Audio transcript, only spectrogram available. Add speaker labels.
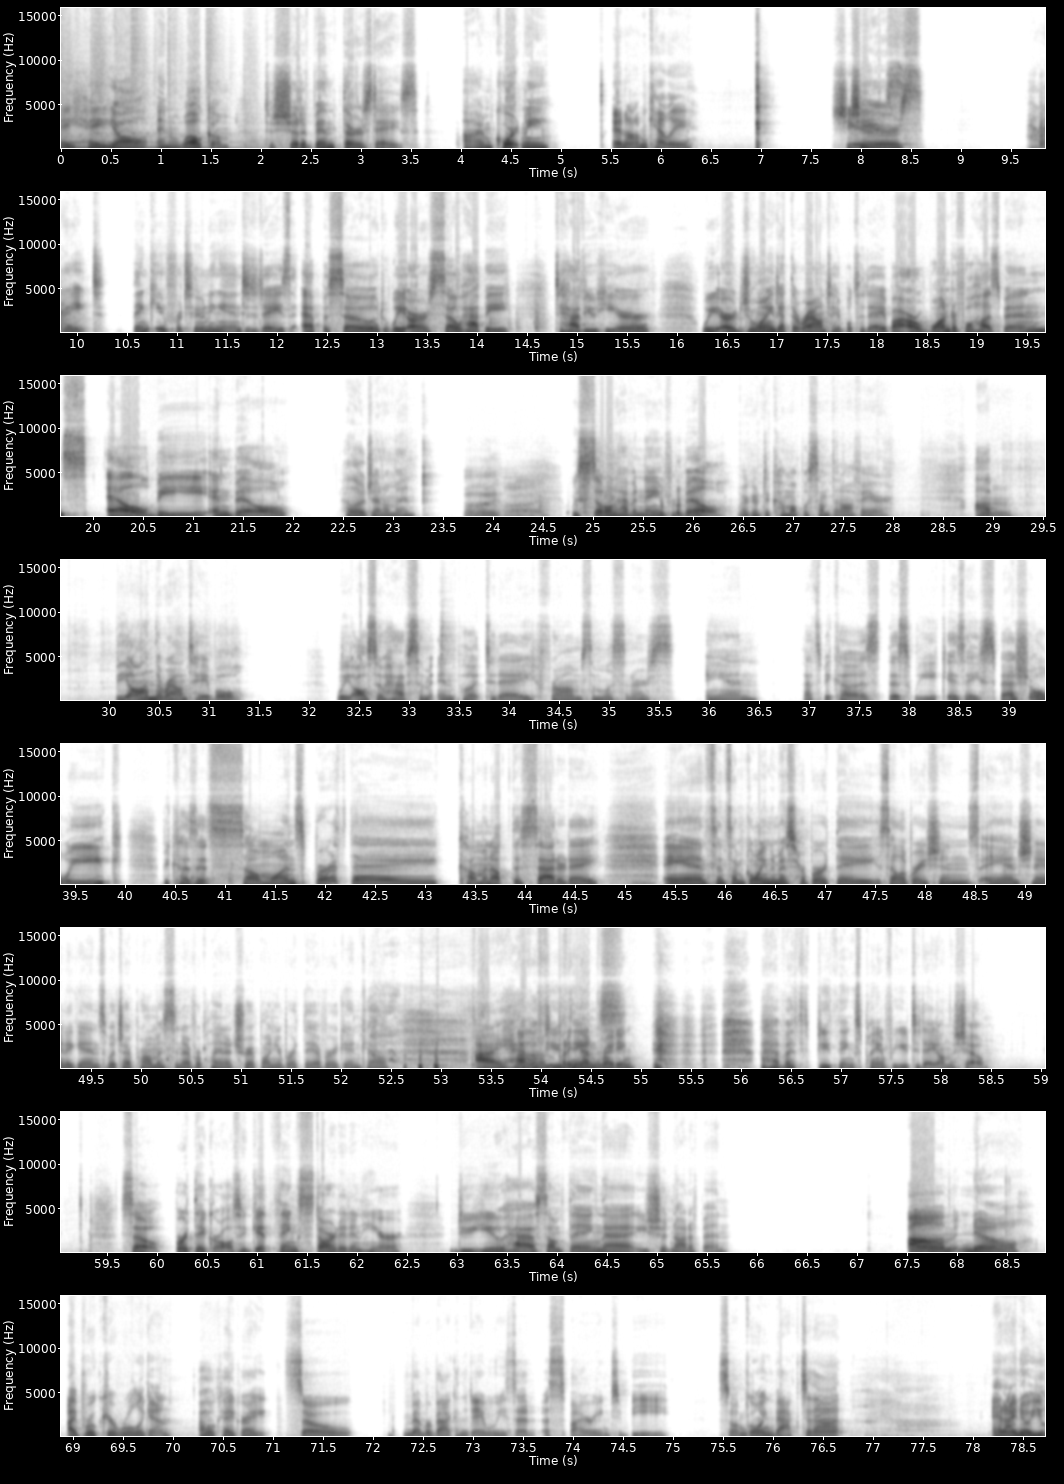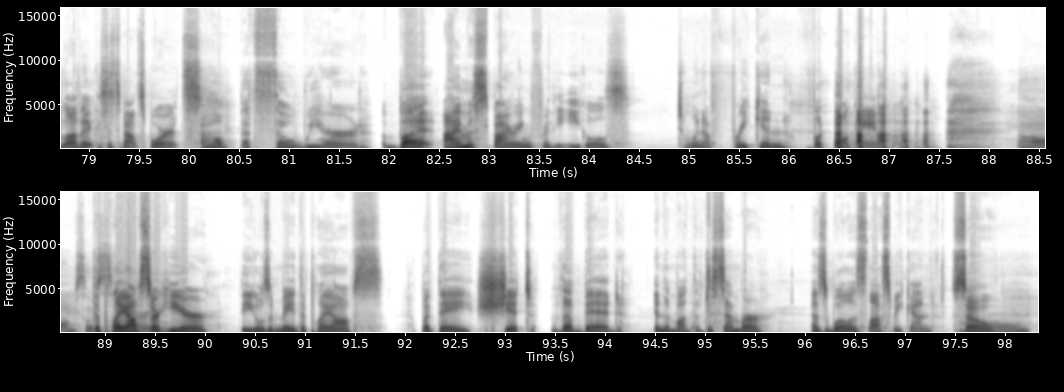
Speaker 1: Hey, hey, y'all, and welcome to Should Have Been Thursdays. I'm Courtney.
Speaker 2: And I'm Kelly. Cheers.
Speaker 1: Cheers. All right. Thank you for tuning in to today's episode. We are so happy to have you here. We are joined at the round table today by our wonderful husbands, LB and Bill. Hello, gentlemen.
Speaker 3: Hi. Hi.
Speaker 1: We still don't have a name for Bill. We're going to have to come up with something off air. Uh. Beyond the roundtable, we also have some input today from some listeners. And that's because this week is a special week because it's someone's birthday coming up this Saturday. And since I'm going to miss her birthday celebrations and shenanigans, which I promise to never plan a trip on your birthday ever again, Kel, I have a
Speaker 2: Um,
Speaker 1: few
Speaker 2: putting
Speaker 1: things.
Speaker 2: that in writing.
Speaker 1: I have a few things planned for you today on the show. So, birthday girl, to get things started in here, do you have something that you should not have been?
Speaker 2: Um, no, I broke your rule again.
Speaker 1: Okay, great.
Speaker 2: So remember back in the day when we said aspiring to be. So I'm going back to that. And I know you love it because it's about sports,
Speaker 1: Oh, that's so weird.
Speaker 2: but I'm aspiring for the Eagles to win a freaking football game.
Speaker 1: Oh, I'm so
Speaker 2: the playoffs are here. The Eagles have made the playoffs, but they shit the bed in the month of December as well as last weekend. So
Speaker 1: Aw.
